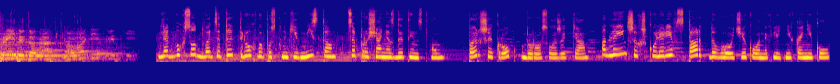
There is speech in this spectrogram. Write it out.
прийдуть до нас молоді дзвінки. Для 223 випускників міста це прощання з дитинством. Перший крок у доросле життя. А для інших школярів старт довгоочікуваних літніх канікул.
